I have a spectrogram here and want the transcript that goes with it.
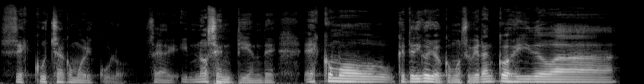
se escucha como el culo. O sea, y no se entiende. Es como. ¿Qué te digo yo? Como si hubieran cogido a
